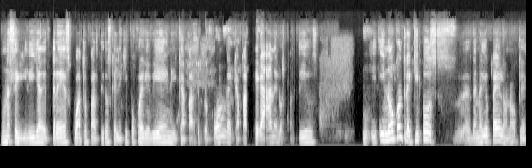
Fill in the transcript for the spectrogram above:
una seguidilla de tres, cuatro partidos que el equipo juegue bien y que aparte proponga y que aparte gane los partidos. Y, no contra equipos de medio pelo, ¿no? Que,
